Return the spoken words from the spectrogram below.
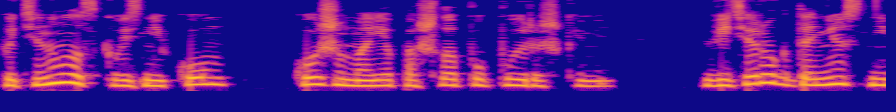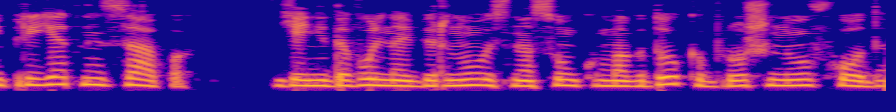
Потянула сквозняком, кожа моя пошла пупырышками. Ветерок донес неприятный запах. Я недовольно обернулась на сумку Макдока, брошенную у входа.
